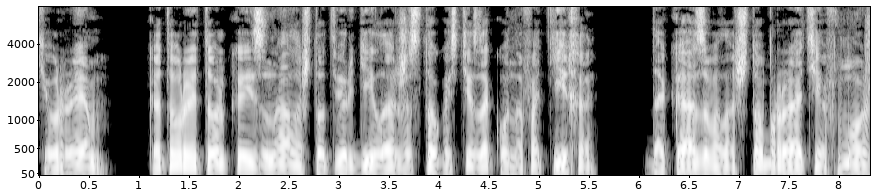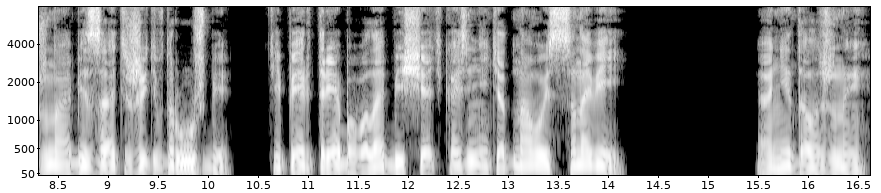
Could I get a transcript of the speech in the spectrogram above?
Хюрем, которая только и знала, что твердила о жестокости законов Атиха, доказывала, что братьев можно обязать жить в дружбе, теперь требовала обещать казнить одного из сыновей. Они должны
